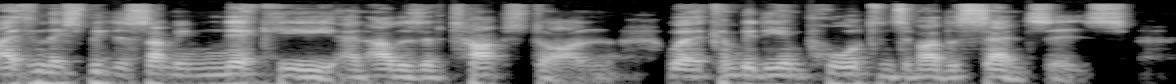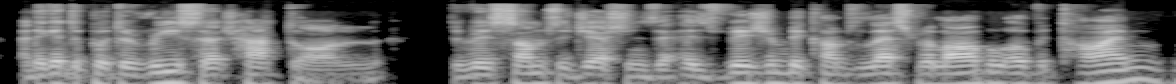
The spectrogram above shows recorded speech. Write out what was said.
But I think they speak to something Nikki and others have touched on, where it can be the importance of other senses. And again, to put a research hat on, there is some suggestions that as vision becomes less reliable over time,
